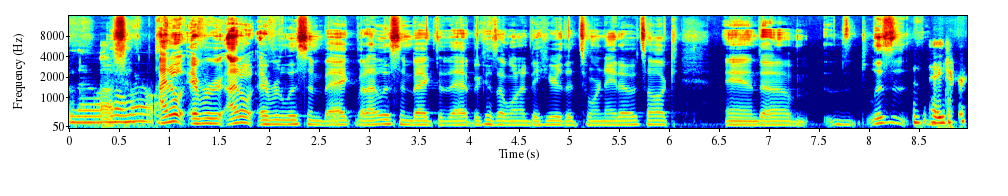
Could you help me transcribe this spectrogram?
No, I don't know. I don't ever I don't ever listen back, but I listened back to that because I wanted to hear the tornado talk. And um, listen, Hater.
